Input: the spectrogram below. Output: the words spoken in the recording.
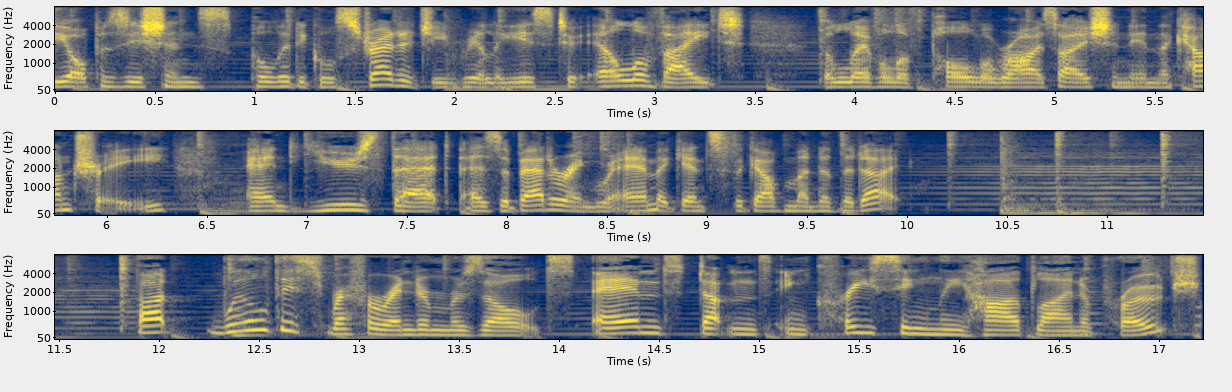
the opposition's political strategy really is to elevate the level of polarisation in the country and use that as a battering ram against the government of the day. But will this referendum result and Dutton's increasingly hardline approach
